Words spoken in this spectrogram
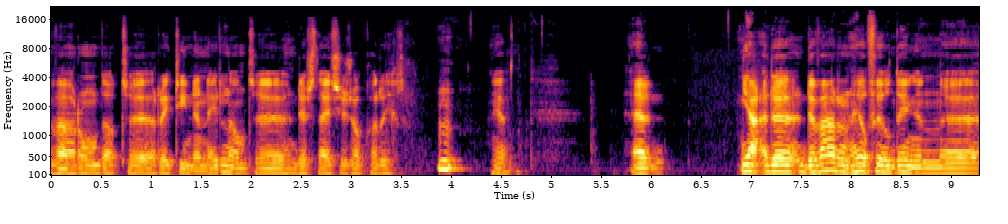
waarom dat Retina Nederland destijds is opgericht. Hm. Ja. En ja, er, er waren heel veel dingen uh,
